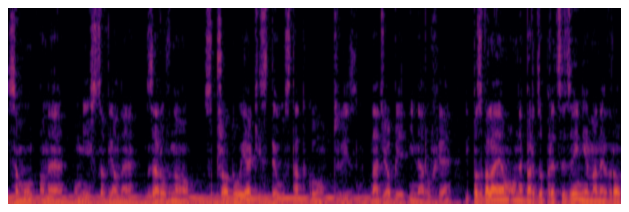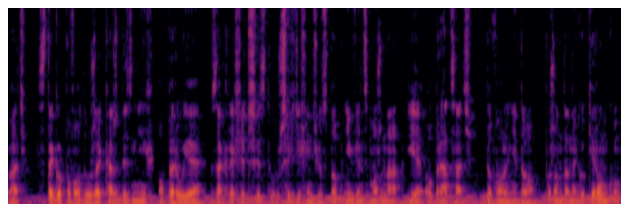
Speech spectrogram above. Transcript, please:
Są one umiejscowione zarówno z przodu, jak i z tyłu statku, czyli na dziobie i na rufie i pozwalają one bardzo precyzyjnie manewrować z tego powodu, że każdy z nich operuje w zakresie 360 stopni, więc można je obracać dowolnie do pożądanego kierunku.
